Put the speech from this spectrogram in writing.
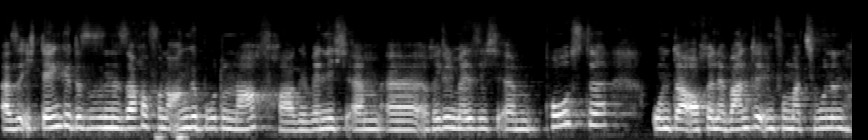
Also ich denke, das ist eine Sache von Angebot und Nachfrage. Wenn ich ähm, äh, regelmäßig ähm, poste und da auch relevante Informationen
